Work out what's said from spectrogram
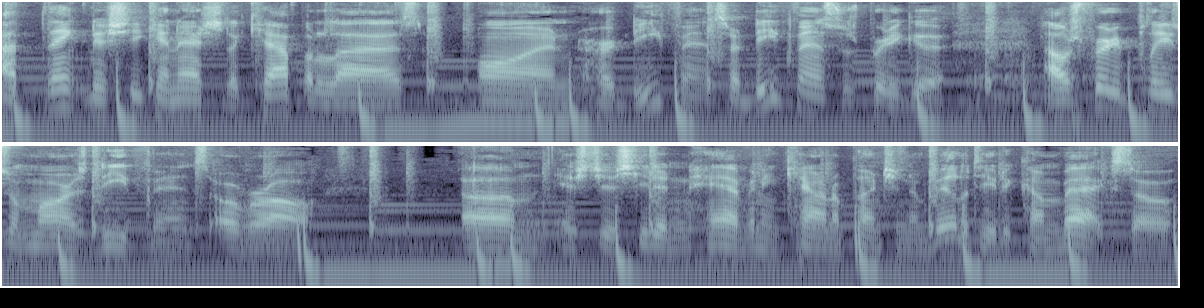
I think that she can actually capitalize on her defense. Her defense was pretty good. I was pretty pleased with Mara's defense overall. Um, it's just she didn't have any counter punching ability to come back. So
